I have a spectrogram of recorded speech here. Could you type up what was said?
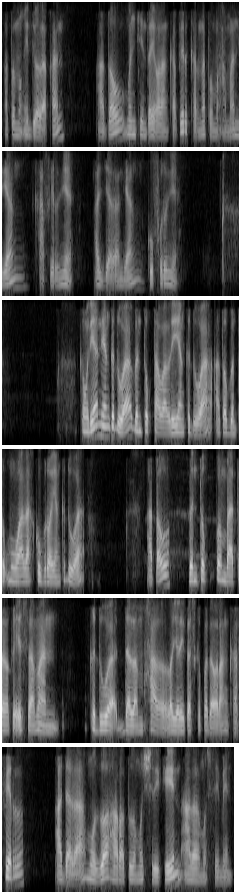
atau mengidolakan atau mencintai orang kafir karena pemahaman yang kafirnya, ajaran yang kufurnya. Kemudian yang kedua, bentuk tawali yang kedua atau bentuk mualah kubro yang kedua atau bentuk pembatal keislaman kedua dalam hal loyalitas kepada orang kafir adalah muzaharatul musyrikin ala muslimin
